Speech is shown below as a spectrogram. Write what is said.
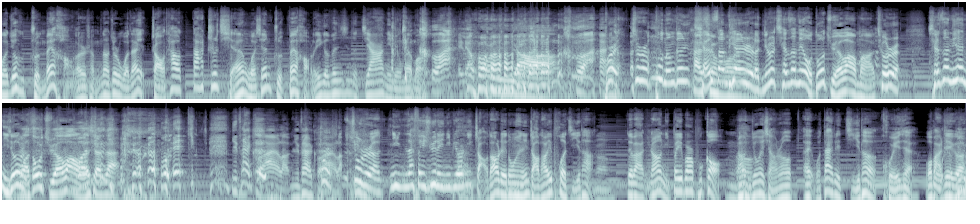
我就准备好了是什么呢？就是我在找他搭之前，我先准备好了一个温馨的家，你明白吗？可爱两个 可爱。不是，就是不能跟前三天似的。你说前三天有多绝望吗？就是前三天你就 我都绝望了，现在我也就，你太可爱了，你太可爱了。就是你你在废墟里，你比如你找到这东西，你找到一破吉他，嗯对吧？然后你背包不够，嗯。然后你就会想说，哎，我带这吉他回去，我把这个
